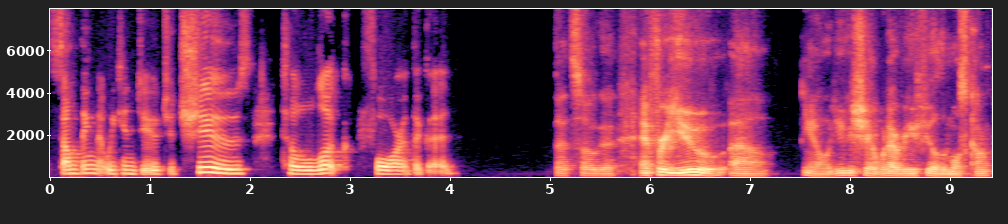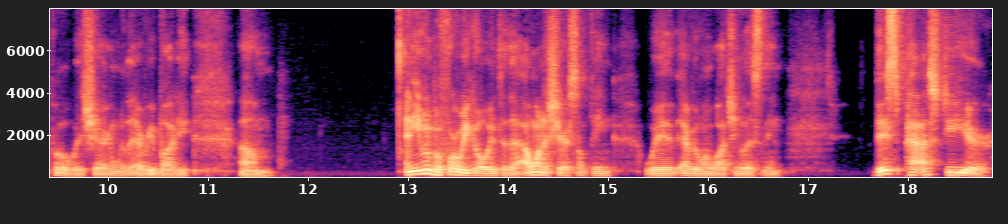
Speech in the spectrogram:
something that we can do to choose to look for the good. That's so good. And for you, uh, you know, you can share whatever you feel the most comfortable with sharing with everybody. Um, and even before we go into that, I want to share something with everyone watching, listening this past year,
